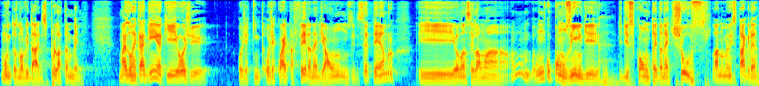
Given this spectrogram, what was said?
muitas novidades por lá também. Mais um recadinho é que hoje, hoje é, quinta, hoje é quarta-feira, né, dia 11 de setembro, e eu lancei lá uma, um, um cupomzinho de, de desconto aí da Netshoes lá no meu Instagram.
